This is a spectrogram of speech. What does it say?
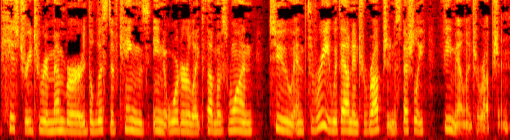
history to remember the list of kings in order like Thutmose I, II, and III without interruption, especially female interruption.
